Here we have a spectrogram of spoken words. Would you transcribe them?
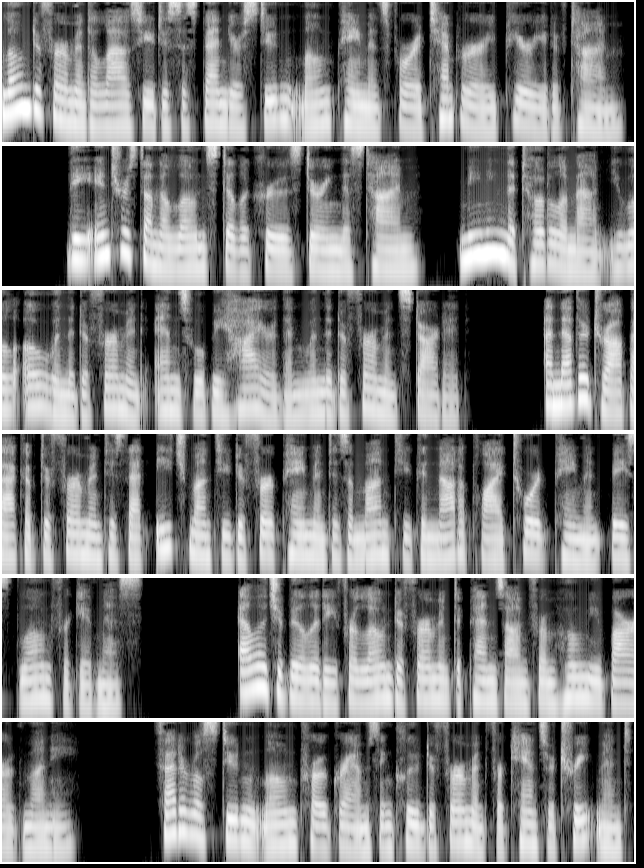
Loan deferment allows you to suspend your student loan payments for a temporary period of time. The interest on the loan still accrues during this time, meaning the total amount you will owe when the deferment ends will be higher than when the deferment started. Another drawback of deferment is that each month you defer payment is a month you cannot apply toward payment based loan forgiveness. Eligibility for loan deferment depends on from whom you borrowed money. Federal student loan programs include deferment for cancer treatment,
